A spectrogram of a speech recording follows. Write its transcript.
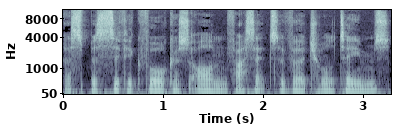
a specific focus on facets of virtual teams,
